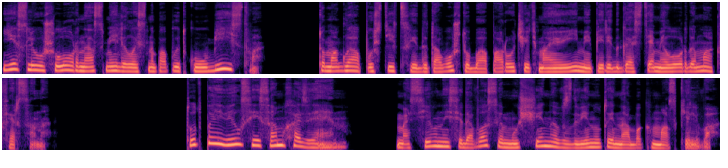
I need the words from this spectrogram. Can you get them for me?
Если уж Лорна осмелилась на попытку убийства, то могла опуститься и до того, чтобы опорочить мое имя перед гостями лорда Макферсона. Тут появился и сам хозяин, массивный седовласый мужчина, вздвинутый на бок маски льва.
